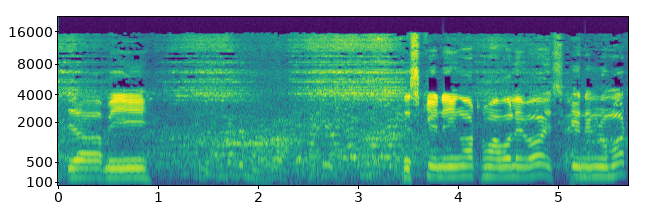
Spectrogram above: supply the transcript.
এতিয়া আমি স্ক্ৰিনিঙত সোমাব লাগিব স্ক্ৰিনিং ৰুমত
